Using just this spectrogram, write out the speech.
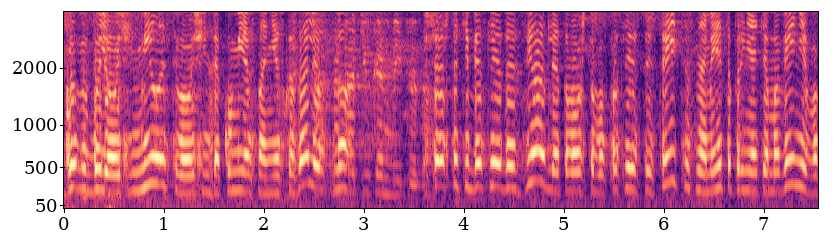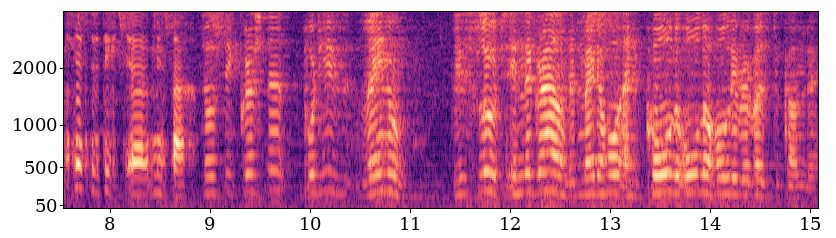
Гопи были очень милостивы, очень так уместно они сказали, но все, что тебе следует сделать для того, чтобы впоследствии встретиться с нами, это принять омовение во всех святых э, местах. So Sri these flutes in the ground and made a hole and called all the holy rivers to come there.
